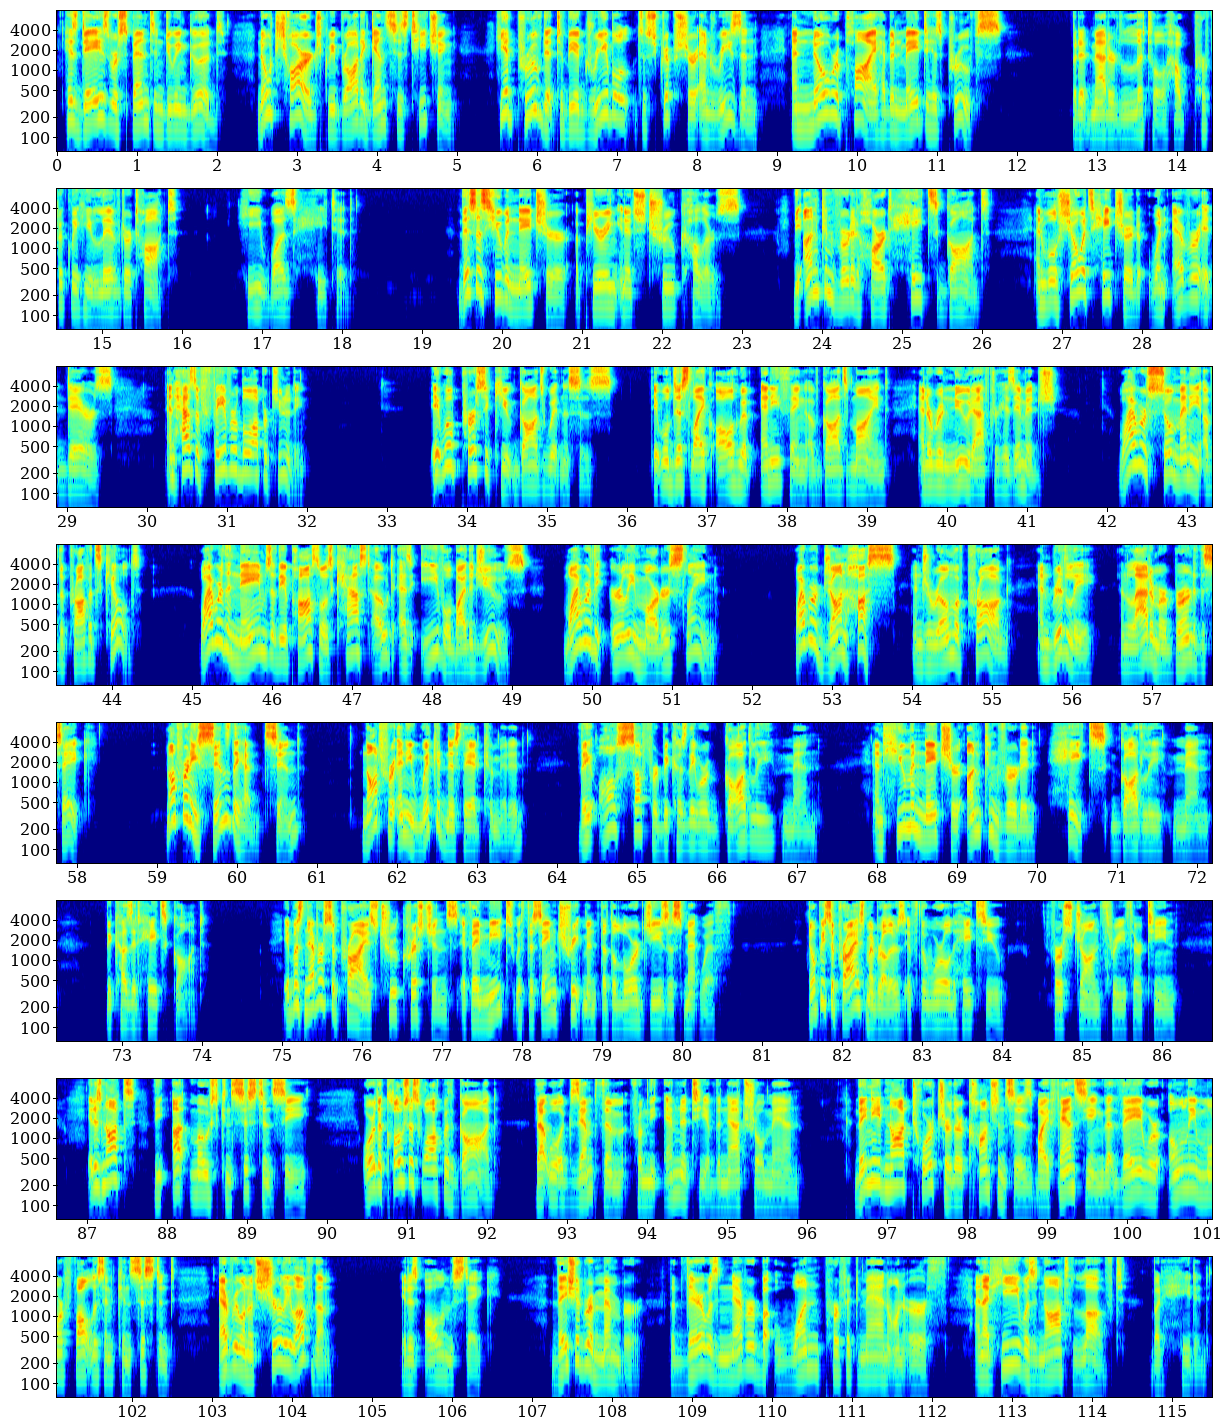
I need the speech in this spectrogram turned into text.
His days were spent in doing good. No charge could be brought against his teaching. He had proved it to be agreeable to Scripture and reason, and no reply had been made to his proofs. But it mattered little how perfectly he lived or taught. He was hated. This is human nature appearing in its true colors. The unconverted heart hates God and will show its hatred whenever it dares and has a favorable opportunity. It will persecute God's witnesses. It will dislike all who have anything of God's mind and are renewed after his image. Why were so many of the prophets killed? Why were the names of the apostles cast out as evil by the Jews? Why were the early martyrs slain? Why were John Huss and Jerome of Prague and Ridley and Latimer burned at the stake. Not for any sins they had sinned, not for any wickedness they had committed. They all suffered because they were godly men. And human nature, unconverted, hates godly men because it hates God. It must never surprise true Christians if they meet with the same treatment that the Lord Jesus met with. Don't be surprised, my brothers, if the world hates you. 1 John 3:13. It is not the utmost consistency or the closest walk with God that will exempt them from the enmity of the natural man. They need not torture their consciences by fancying that they were only more faultless and consistent. Everyone would surely love them. It is all a mistake. They should remember that there was never but one perfect man on earth, and that he was not loved, but hated.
